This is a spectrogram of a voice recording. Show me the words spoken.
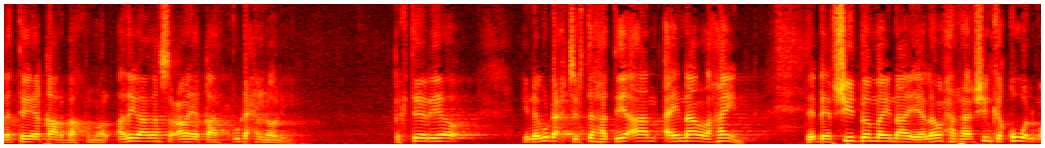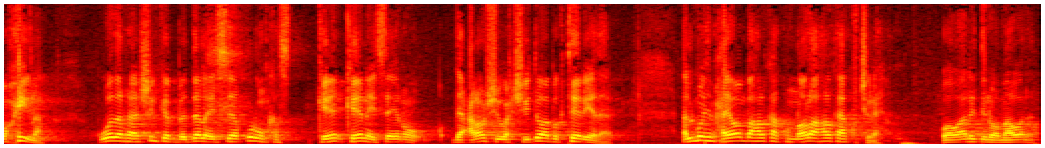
la tegaya qaar baa ku nool. Adigaagan soconaya qaar kuu dhex noolyihi bacteria inagu dhex jirta haddii aan aynaan lahayn. Dee dheershiidba maynaa yeelan waxa raashinka quwal muxiila quwada raashinka bedelaysa ee qurunka keenaysa inuu dee calooshii waxshiido waa bacteriyada almuhim xayawaan baa halkaa ku noolaa halkaa ku jira. Waa waalidin wamaa walad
